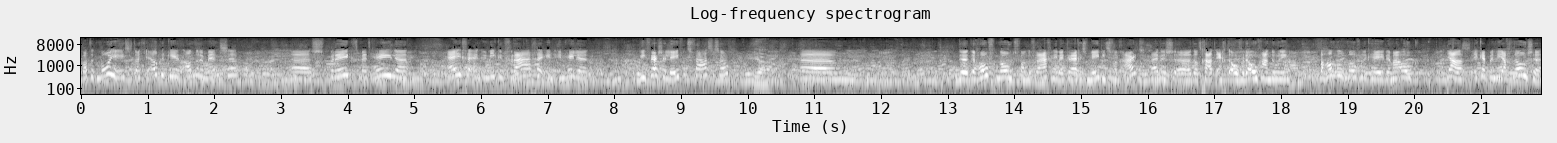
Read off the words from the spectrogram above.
wat het mooie is, is dat je elke keer andere mensen uh, spreekt met hele eigen en unieke vragen in, in hele diverse levensfases ook. Ja. Um, de, de hoofdmoot van de vragen die wij krijgen is medisch van aard. Hè, dus uh, dat gaat echt over de oogaandoening, behandelmogelijkheden, maar ook, ja, ik heb een diagnose.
